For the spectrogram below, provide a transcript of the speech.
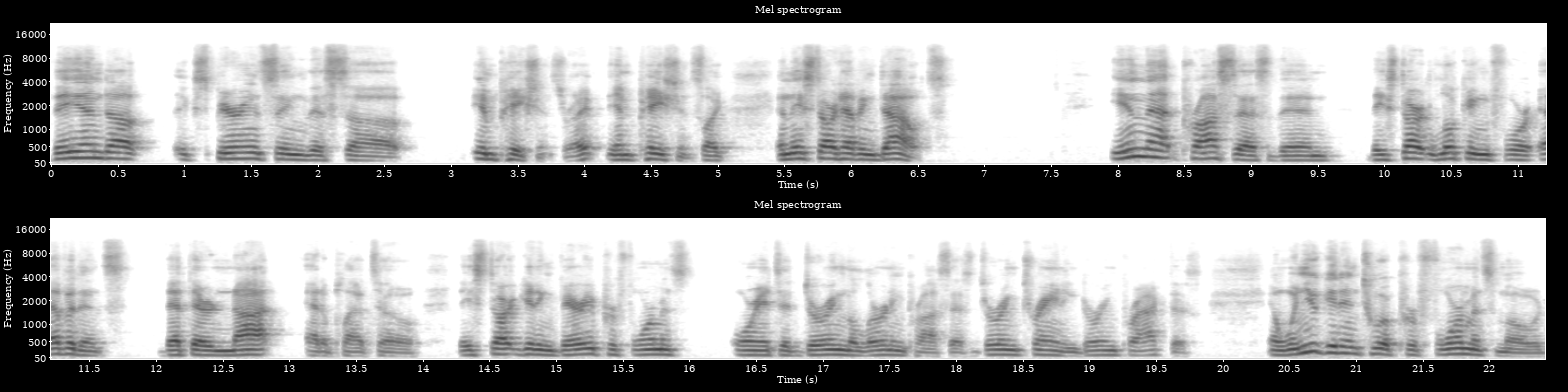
they end up experiencing this uh, impatience, right? Impatience, like, and they start having doubts. In that process, then they start looking for evidence that they're not at a plateau. They start getting very performance oriented during the learning process, during training, during practice. And when you get into a performance mode,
